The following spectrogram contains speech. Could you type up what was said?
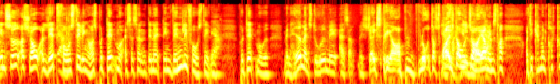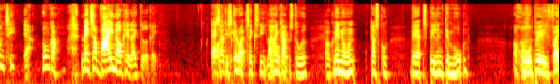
en sød og sjov og let ja. forestilling også på den måde. Altså sådan, den er, det er en venlig forestilling. Ja. På den måde. Men havde man stået med, altså, med Shakespeare og bl- blod, der sprøjter ud til højre og ja. venstre. Og det kan man godt komme til. Ja. Nogle gange. Men så var I nok heller ikke død og grin. Altså, det skal du altså ikke sige. Nå, jeg har okay. engang stået Okay. okay. med nogen, der skulle være, spille en dæmon. Og råbe, for,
